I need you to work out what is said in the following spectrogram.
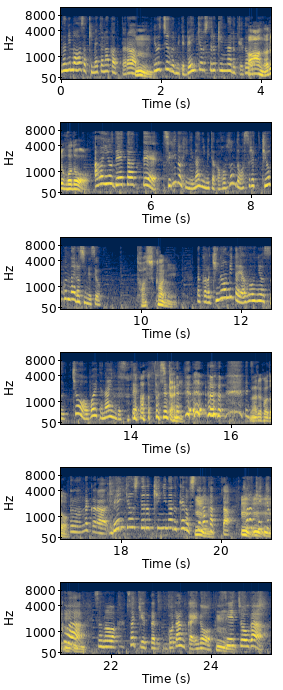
何も朝決めてなかったら、うん。YouTube 見て勉強してる気になるけどああなるほど。ああいうデータって次の日に何見たかほとんど忘れて記憶にないらしいんですよ。確かに。だから昨日見たヤフーニュース今日は覚えてないんですって。確かに。なるほど、うん、だから勉強してる気になるけどしてなかった、うん。から結局はそのさっき言った5段階のうん。成長が、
